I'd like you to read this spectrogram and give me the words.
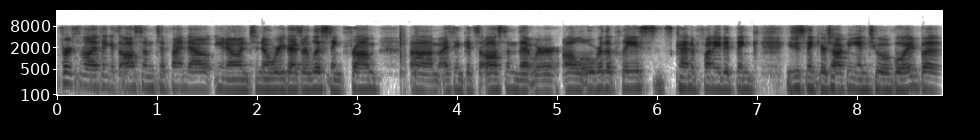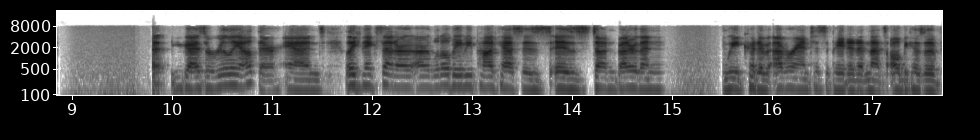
first of all, I think it's awesome to find out, you know, and to know where you guys are listening from. Um, I think it's awesome that we're all over the place. It's kind of funny to think you just think you're talking into a void, but you guys are really out there. And like Nick said, our, our little baby podcast is is done better than we could have ever anticipated, and that's all because of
